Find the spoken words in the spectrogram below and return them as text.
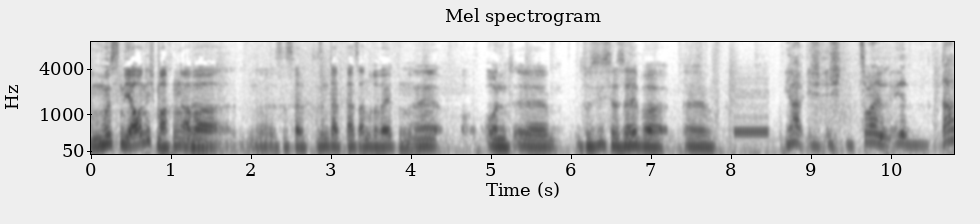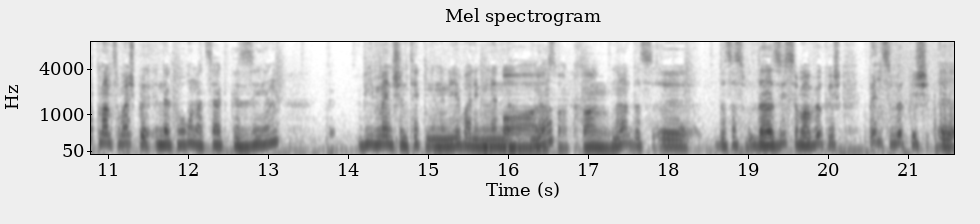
müssen die auch nicht machen, aber ne, es ist halt, sind halt ganz andere Welten. Ne? Äh, Und äh, du siehst ja selber, äh, ja, ich, ich, zum Beispiel, da hat man zum Beispiel in der Corona-Zeit gesehen, wie Menschen ticken in den jeweiligen Ländern. Boah, ne? das war krank. Ne, das, äh, das ist, da siehst du mal wirklich, wenn es wirklich äh,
